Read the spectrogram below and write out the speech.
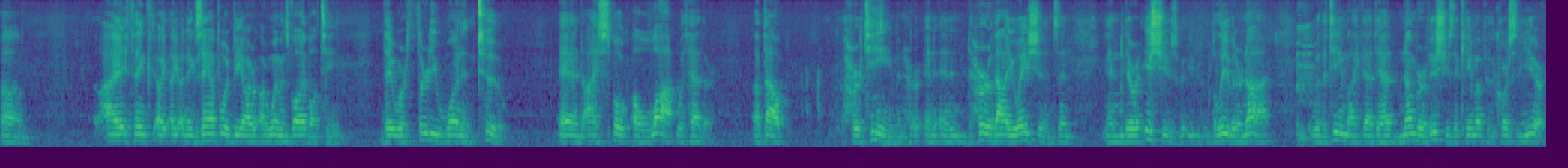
Um, I think a, an example would be our, our women's volleyball team. They were 31 and 2, and I spoke a lot with Heather about her team and her and, and her evaluations and and there were issues believe it or not with a team like that they had a number of issues that came up through the course of the year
